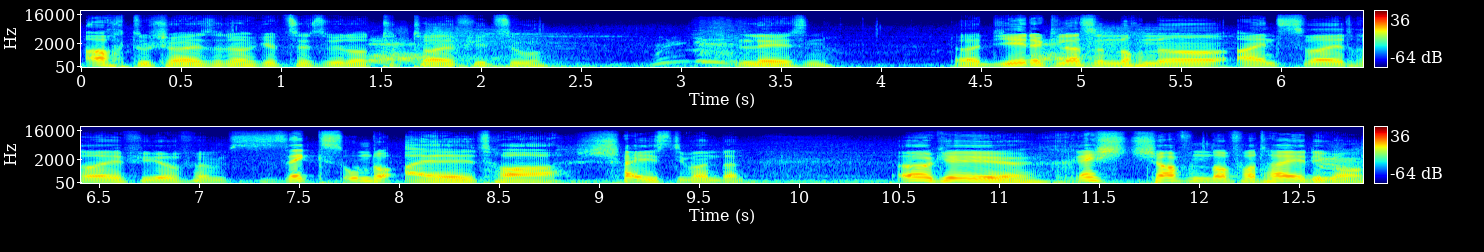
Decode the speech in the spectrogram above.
Ach du Scheiße, da gibt es jetzt wieder total viel zu lesen. Da hat jede Klasse noch eine 1, 2, 3, 4, 5, 6 unter... Alter, scheiß die Wand an. Okay, rechtschaffender Verteidiger.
